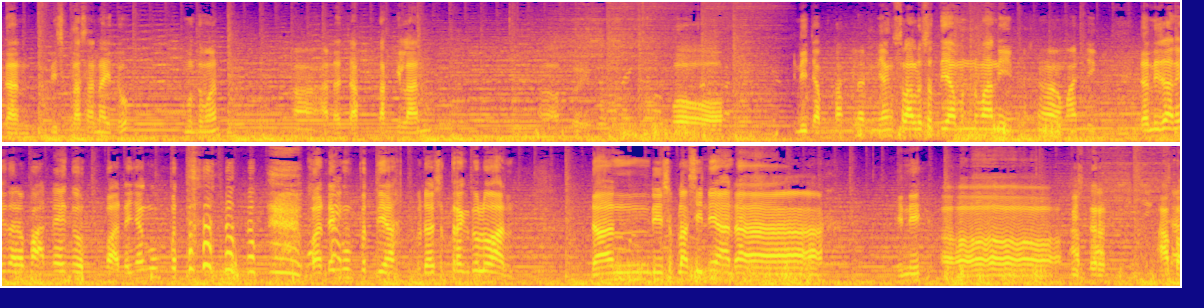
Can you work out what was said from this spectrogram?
Dan di sebelah sana itu teman-teman uh, ada cap takilan. Uh, oh ini cap takilan yang selalu setia menemani uh, dan di sana itu ada Pak De itu. Pak D nya ngumpet. Pak D ngumpet ya. Udah setrek duluan. Dan di sebelah sini ada ini uh, Mister apa?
